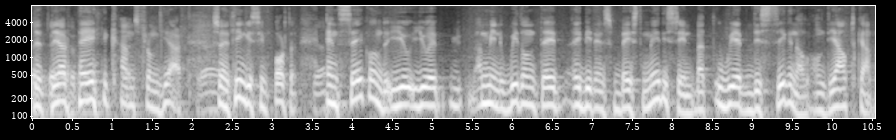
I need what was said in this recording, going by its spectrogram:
that, that their pain comes yeah. from the heart. Yeah, so I think it's important. And second, you, you have, I mean, we don't have evidence-based medicine, but we have this signal on the outcome.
